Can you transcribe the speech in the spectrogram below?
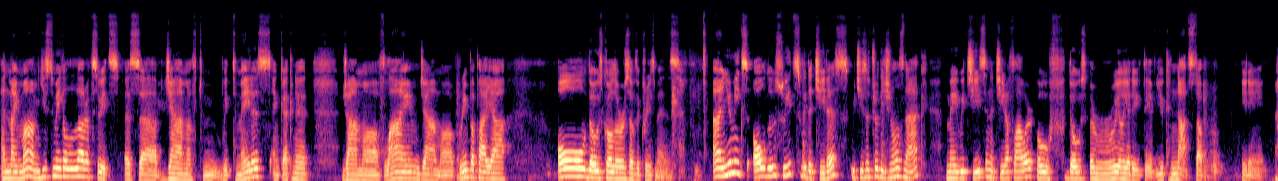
and my mom used to make a lot of sweets as uh, jam of with tomatoes and coconut, jam of lime, jam of green papaya, all those colors of the Christmas. And you mix all those sweets with the chitas, which is a traditional snack made with cheese and achira flour. Oh, those are really addictive. You cannot stop eating it.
